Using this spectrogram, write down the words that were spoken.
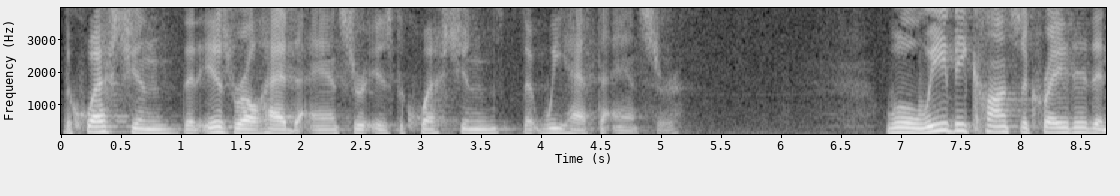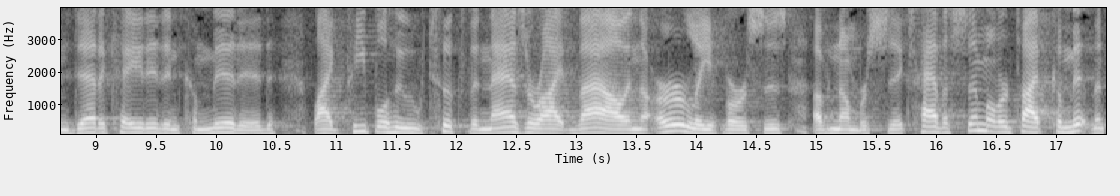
The question that Israel had to answer is the question that we have to answer. Will we be consecrated and dedicated and committed like people who took the Nazarite vow in the early verses of number six, have a similar type commitment,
